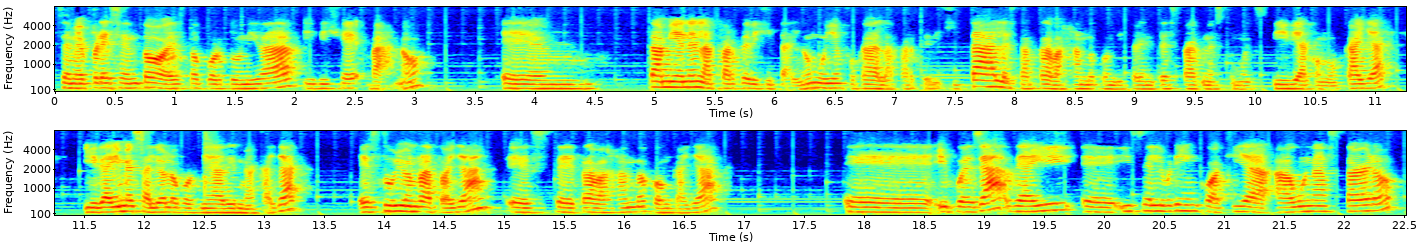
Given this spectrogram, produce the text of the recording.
Se me presentó esta oportunidad y dije, va, ¿no? Em, también en la parte digital, ¿no? Muy enfocada en la parte digital, estar trabajando con diferentes partners como Expedia, como Kayak. Y de ahí me salió la oportunidad de irme a Kayak Estuve un rato allá este, trabajando con kayak. Eh, y pues ya, de ahí eh, hice el brinco aquí a, una startup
